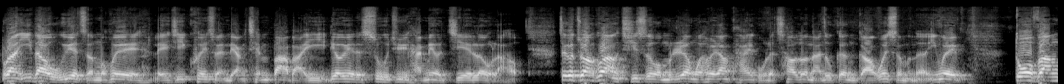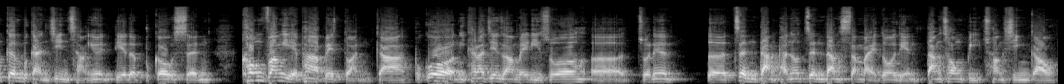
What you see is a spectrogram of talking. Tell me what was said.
不然一到五月怎么会累计亏损两千八百亿？六月的数据还没有揭露了哈。这个状况其实我们认为会让台股的操作难度更高。为什么呢？因为多方更不敢进场，因为跌得不够深，空方也怕被短嘎。不过你看到今天早上媒体说，呃，昨天的震荡，盘中震荡三百多点，当冲比创新高。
